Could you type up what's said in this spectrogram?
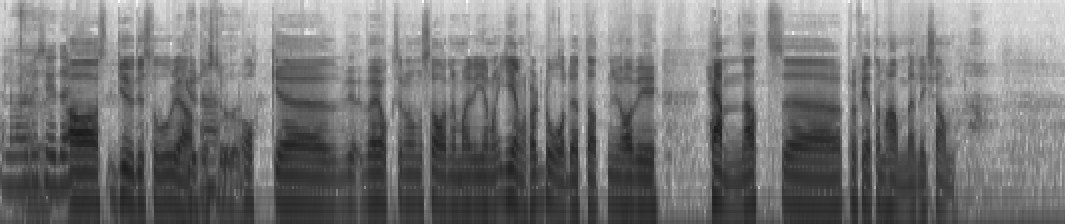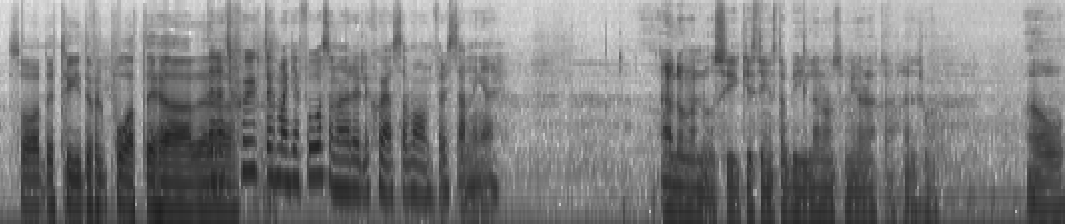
eller vad det betyder. Ja, Gud är stor ja. Gud är stor. Och eh, vi, vi har också de sa när man genom, genomfört dådet att nu har vi hämnat eh, profeten Muhammed liksom. Så det tyder väl på att det här... Det är eh, rätt sjukt att man kan få sådana religiösa vanföreställningar. Ja, de är nog psykiskt instabila de som gör detta. Det tror jag. Ja,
